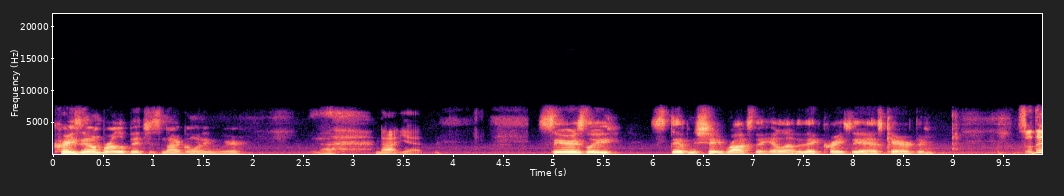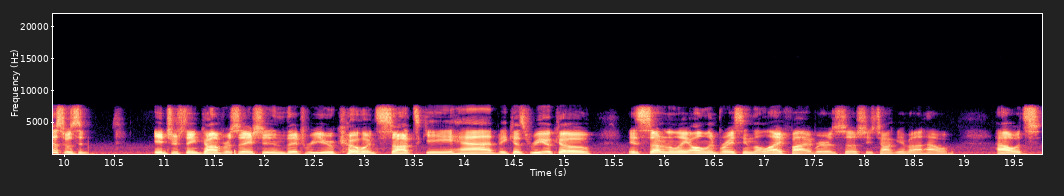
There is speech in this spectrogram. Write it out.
crazy umbrella bitch is not going anywhere. not yet. Seriously, Stephanie Sheh rocks the hell out of that crazy ass character. So this was an interesting conversation that Ryuko and Satsuki had because Ryuko is suddenly all embracing the life fibers. So she's talking about how how it's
